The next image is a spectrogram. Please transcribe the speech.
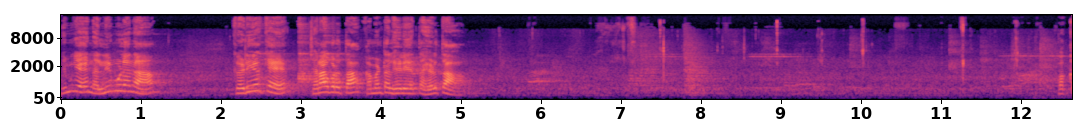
ನಿಮಗೆ ನಲ್ಲಿ ಮೂಳೆನ ಕಡಿಯೋಕ್ಕೆ ಚೆನ್ನಾಗಿ ಬರುತ್ತಾ? ಕಮೆಂಟಲ್ಲಿ ಹೇಳಿ ಅಂತ ಹೇಳ್ತಾ. ಪಕ್ಕ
